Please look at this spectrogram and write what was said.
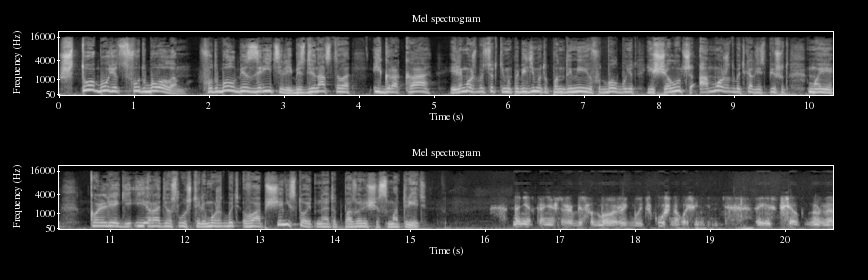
Что будет с футболом? Футбол без зрителей, без 12 игрока? Или, может быть, все-таки мы победим эту пандемию, футбол будет еще лучше? А может быть, как здесь пишут мои коллеги и радиослушатели, может быть, вообще не стоит на этот позорище смотреть? Да нет, конечно же, без футбола жить будет скучно очень. И все нужно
